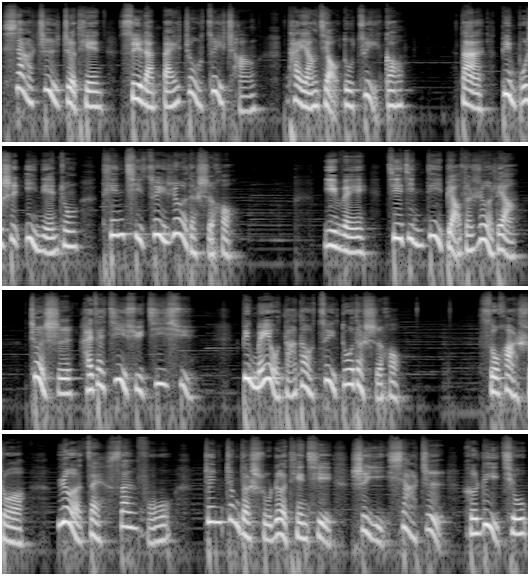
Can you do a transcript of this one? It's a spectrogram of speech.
夏至这天虽然白昼最长。太阳角度最高，但并不是一年中天气最热的时候，因为接近地表的热量这时还在继续积蓄，并没有达到最多的时候。俗话说“热在三伏”，真正的暑热天气是以夏至和立秋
